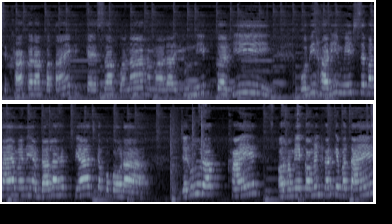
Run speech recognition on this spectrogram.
इसे खाकर आप बताएँ कि कैसा बना हमारा यूनिक कढ़ी। वो भी हरी मिर्च से बनाया मैंने। अब डाला है प्याज का पकौड़ा। ज़रूर आप खाएँ और हमें कमेंट करके बताएँ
